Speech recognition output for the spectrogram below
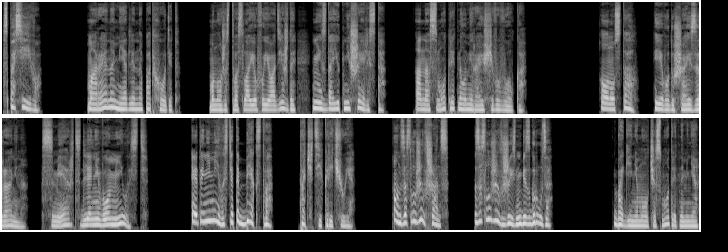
Спаси его. Марена медленно подходит. Множество слоев ее одежды не издают ни шелеста. Она смотрит на умирающего волка. Он устал, его душа изранена. Смерть для него — милость. «Это не милость, это бегство!» — почти кричу я. Он заслужил шанс. Заслужил жизнь без груза. Богиня молча смотрит на меня,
